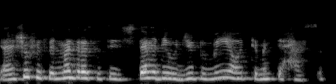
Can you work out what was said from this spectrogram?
يعني شوفي في المدرسة تجتهدي وتجيبي مية وأنت ما أنت حاسة.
